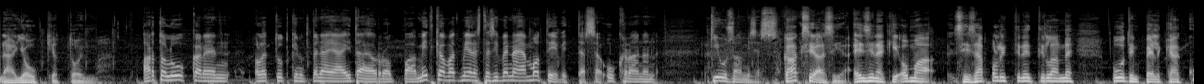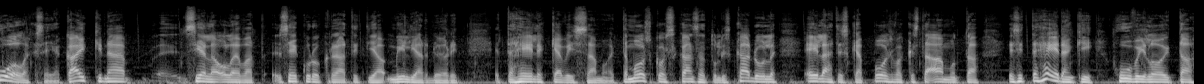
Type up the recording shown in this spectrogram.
nämä joukkiot toimimaan. Arto Luukkanen, olet tutkinut Venäjää ja Itä-Eurooppaa. Mitkä ovat mielestäsi Venäjän motiivit tässä Ukrainan kiusaamisessa? Kaksi asiaa. Ensinnäkin oma sisäpoliittinen tilanne. Putin pelkää kuollakseen ja kaikki nämä eh, siellä olevat sekurokraatit ja miljardöörit, että heille kävisi samoin. Että Moskovassa kansa tulisi kaduille, ei lähtisikään pois vaikka sitä ammuntaa. Ja sitten heidänkin huviloita,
